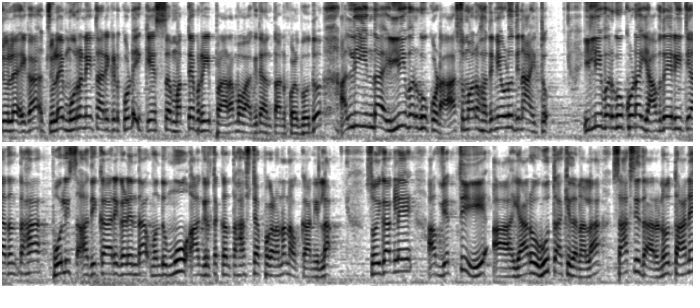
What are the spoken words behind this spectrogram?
ಜುಲೈ ಈಗ ಜುಲೈ ಮೂರನೇ ತಾರೀಕು ಇಟ್ಕೊಂಡು ಈ ಕೇಸ್ ಮತ್ತೆ ಪ್ರಾರಂಭವಾಗಿದೆ ಅಂತ ಅಂದ್ಕೊಳ್ಬೋದು ಅಲ್ಲಿಯಿಂದ ಇಲ್ಲಿವರೆಗೂ ಕೂಡ ಸುಮಾರು ಹದಿನೇಳು ದಿನ ಆಯಿತು. ಇಲ್ಲಿವರೆಗೂ ಕೂಡ ಯಾವುದೇ ರೀತಿಯಾದಂತಹ ಪೊಲೀಸ್ ಅಧಿಕಾರಿಗಳಿಂದ ಒಂದು ಮೂವ್ ಆಗಿರ್ತಕ್ಕಂತಹ ಸ್ಟೆಪ್ಗಳನ್ನು ನಾವು ಕಾಣಿಲ್ಲ ಸೊ ಈಗಾಗಲೇ ಆ ವ್ಯಕ್ತಿ, ಆ ಯಾರು ಹೂತಾಕಿದನಲ್ಲ ಸಾಕ್ಷಿದಾರನು ತಾನೇ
